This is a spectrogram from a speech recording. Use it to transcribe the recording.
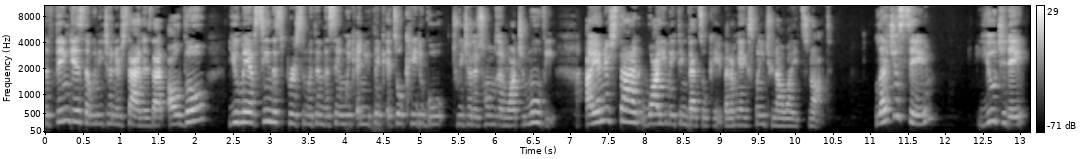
The thing is that we need to understand is that although you may have seen this person within the same week and you think it's okay to go to each other's homes and watch a movie, I understand why you may think that's okay, but I'm going to explain to you now why it's not. Let's just say you today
